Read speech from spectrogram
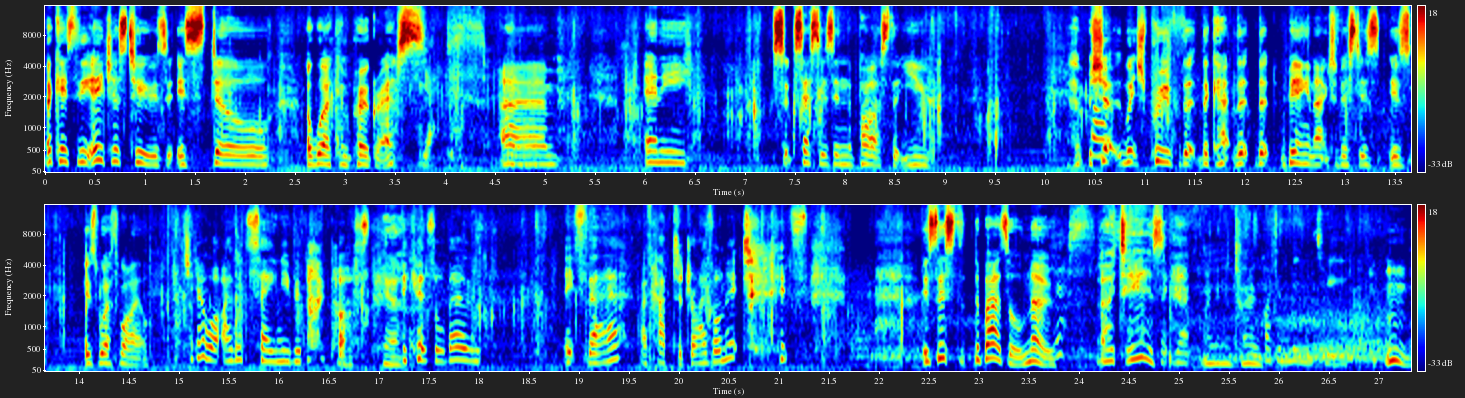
okay. So the HS2 is is still a work in progress. Yes. Um, any successes in the past that you sho which prove that the that, that being an activist is is is worthwhile? Do you know what? I would say Newbury Bypass. Yeah. Because although it's there, I've had to drive on it. It's Is this the basil? No. Yes, Oh, it is. yeah. I'm going to try and. quite a minty. Mm.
